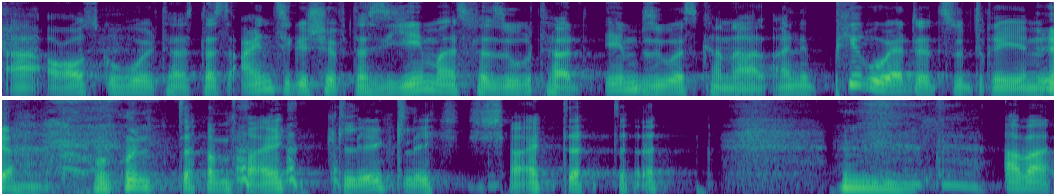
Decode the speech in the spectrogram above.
äh, rausgeholt hast. Das einzige Schiff, das jemals versucht hat, im Suezkanal eine Pirouette zu drehen Ja. und dabei kläglich scheiterte. Aber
